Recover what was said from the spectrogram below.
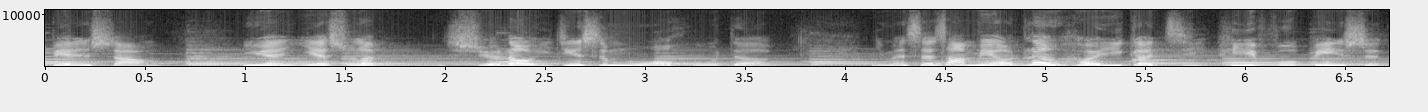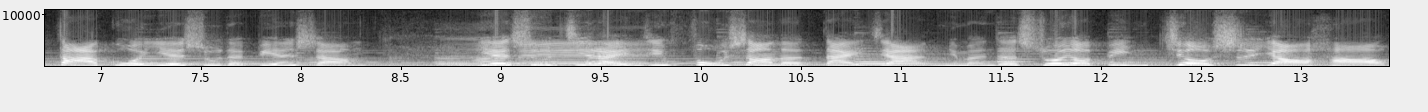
鞭伤，因为耶稣的血肉已经是模糊的，你们身上没有任何一个疾皮肤病是大过耶稣的鞭伤，耶稣既然已经付上了代价，你们的所有病就是要好，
